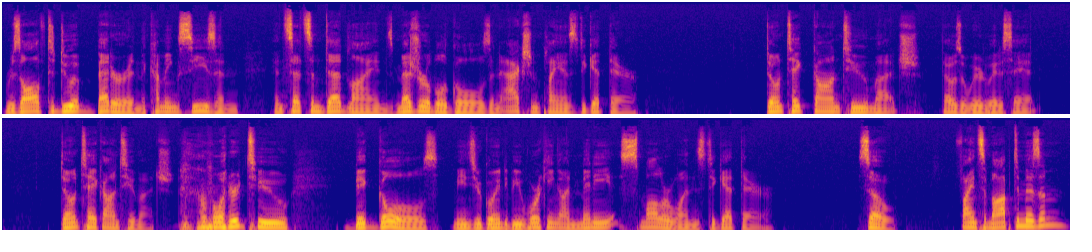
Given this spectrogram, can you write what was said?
resolve to do it better in the coming season and set some deadlines measurable goals and action plans to get there. Don't take on too much. That was a weird way to say it don't take on too much. One or two big goals means you're going to be working on many smaller ones to get there. So, find some optimism.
